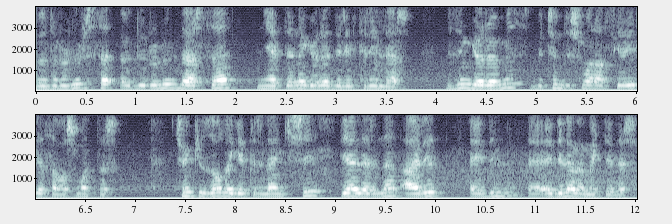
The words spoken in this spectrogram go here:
öldürülürse, öldürülürlerse niyetlerine göre diriltirirler. Bizim görevimiz bütün düşman askeriyle savaşmaktır. Çünkü zorla getirilen kişi diğerlerinden ayrı edil, e, edilememektedir.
